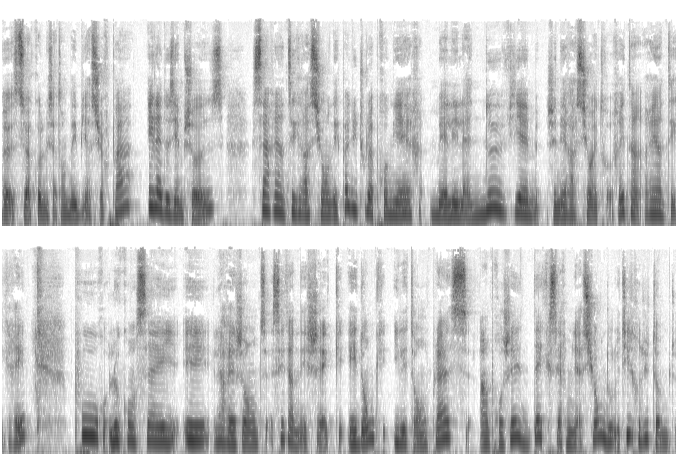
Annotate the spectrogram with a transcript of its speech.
euh, ce à quoi ne s'attendait bien sûr pas. Et la deuxième chose, sa réintégration n'est pas du tout la première, mais elle est la neuvième génération à être réintégrée. Pour le conseil et la régente, c'est un échec, et donc il est en place un projet d'extermination, d'où le titre du tome 2.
